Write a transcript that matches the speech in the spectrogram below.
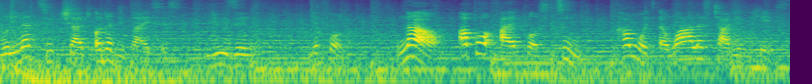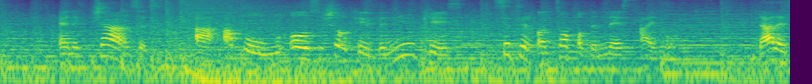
will let you charge other devices using your phone. Now, Apple AirPods 2 come with a wireless charging case and the chances are Apple will also showcase the new case sitting on top of the next iPhone. That is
